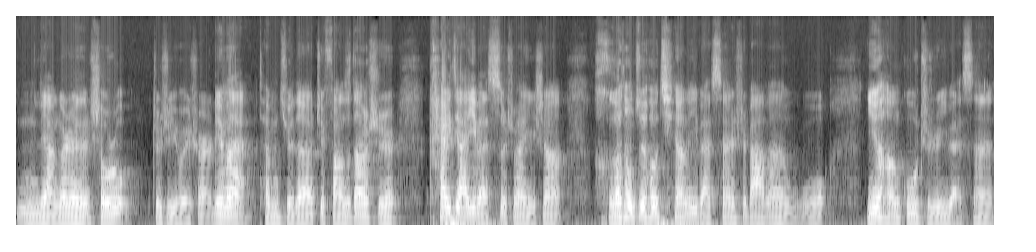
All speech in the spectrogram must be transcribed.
嗯，两个人收入。这是一回事儿。另外，他们觉得这房子当时开价一百四十万以上，合同最后签了一百三十八万五，银行估值一百三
